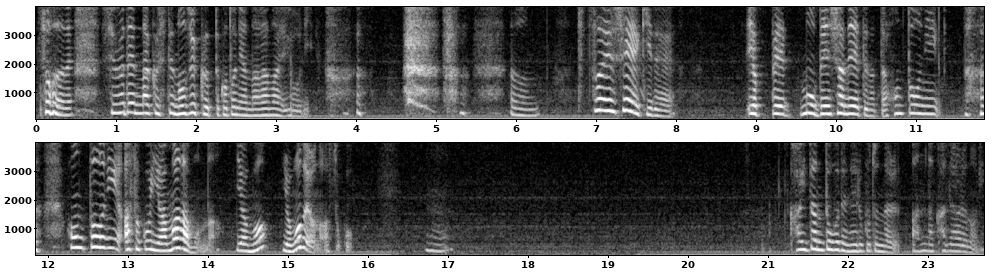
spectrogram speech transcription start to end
そうだね。終電なくして野宿ってことにはならないように。うん。筒江市駅でやっべもう電車ねえってなったら本当に 本当にあそこ山だもんな。山？山だよなあそこ。うん。階段のとこで寝ることになる。あんな風あるのに。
